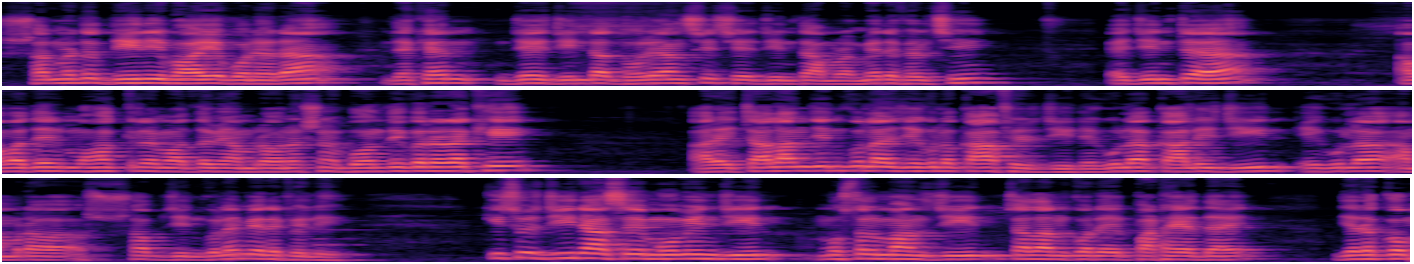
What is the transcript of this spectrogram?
সম্মানিত দিনই ভাই বোনেরা, দেখেন যে জিনটা ধরে আনছি, সেই জিনটা আমরা মেরে ফেলছি। এই জিনটা আমাদের মহাক্কিলের মাধ্যমে আমরা অনেক সময় বন্দি করে রাখি। আর এই চালান জিনগুলা, যেগুলো কাফের জিন, এগুলা কালি জিন, এগুলা আমরা সব জিনগুলো মেরে ফেলি। কিছু জিন আছে, মুমিন জিন, মুসলমান জিন, চালান করে পাঠিয়ে দেয়। যেরকম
